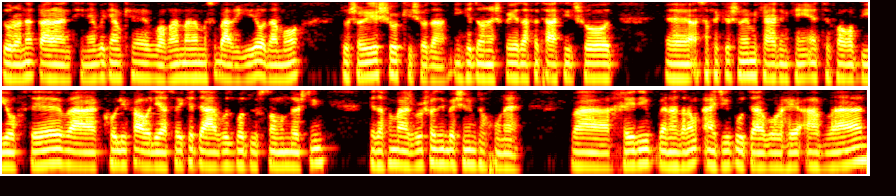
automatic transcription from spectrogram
دوران قرنطینه بگم که واقعا منم مثل بقیه آدما دچار یه شوکی شدم. اینکه دانشگاه یه دفعه تعطیل شد اصلا فکرش نمی کردیم که این اتفاق بیفته و کلی فعالیت هایی که در روز با دوستامون داشتیم یه دفعه مجبور شدیم بشینیم تو خونه. و خیلی به نظرم عجیب بود در برهه اول.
